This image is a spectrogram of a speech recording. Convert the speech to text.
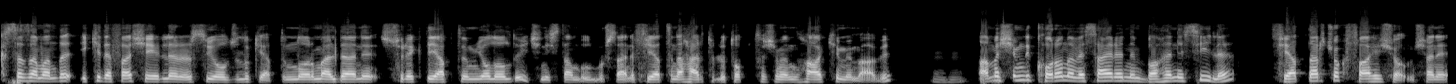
Kısa zamanda iki defa şehirler arası yolculuk yaptım. Normalde hani sürekli yaptığım yol olduğu için İstanbul Bursa hani fiyatına her türlü toplu taşımanın hakimim abi. Hı hı. Ama şimdi korona vesairenin bahanesiyle fiyatlar çok fahiş olmuş. Hani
